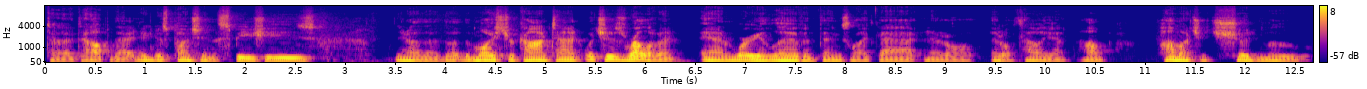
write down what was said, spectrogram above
to, to help with that. And you can just punch in the species, you know, the, the, the moisture content, which is relevant, and where you live and things like that, and it'll it'll tell you how how much it should move.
